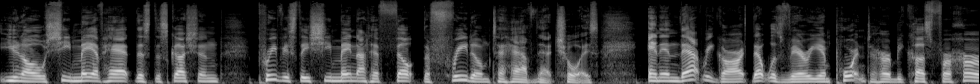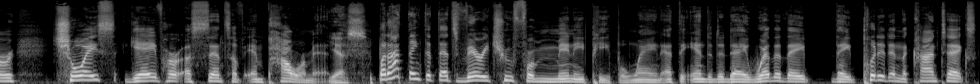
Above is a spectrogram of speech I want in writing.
you know, she may have had this discussion previously, she may not have felt the freedom to have that choice. And in that regard, that was very important to her because for her, choice gave her a sense of empowerment. Yes. But I think that that's very true for many people, Wayne, at the end of the day, whether they they put it in the context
